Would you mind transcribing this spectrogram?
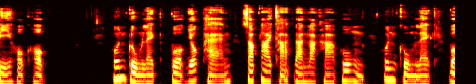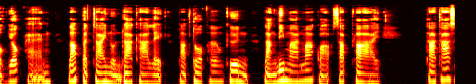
ปี 66หุ้นกลุ่มเหล็กบวกยกแผง supply ขาดดันราคาพุ่ง หุ้นกลุ่มเหล็กบวกยกแผง รับปัจจัยหนุนราคาเหล็กปรับตัวเพิ่มขึ้น หลัง demand มากกว่า supply ทาทาส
